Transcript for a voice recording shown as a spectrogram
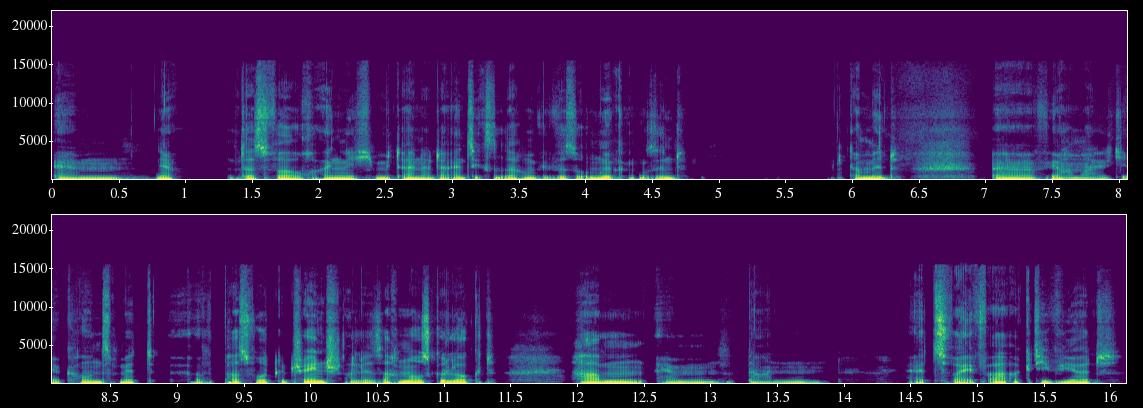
Ähm, ja, das war auch eigentlich mit einer der einzigsten Sachen, wie wir so umgegangen sind damit. Äh, wir haben halt die Accounts mit, äh, Passwort gechanged, alle Sachen ausgeloggt, haben, ähm, dann, äh, 2FA aktiviert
